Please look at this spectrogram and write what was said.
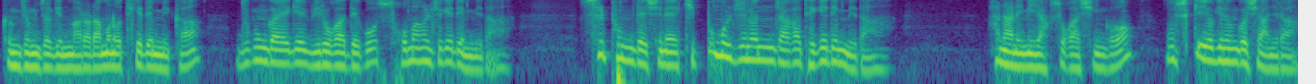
긍정적인 말을 하면 어떻게 됩니까? 누군가에게 위로가 되고 소망을 주게 됩니다. 슬픔 대신에 기쁨을 주는 자가 되게 됩니다. 하나님이 약속하신 거 우습게 여기는 것이 아니라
